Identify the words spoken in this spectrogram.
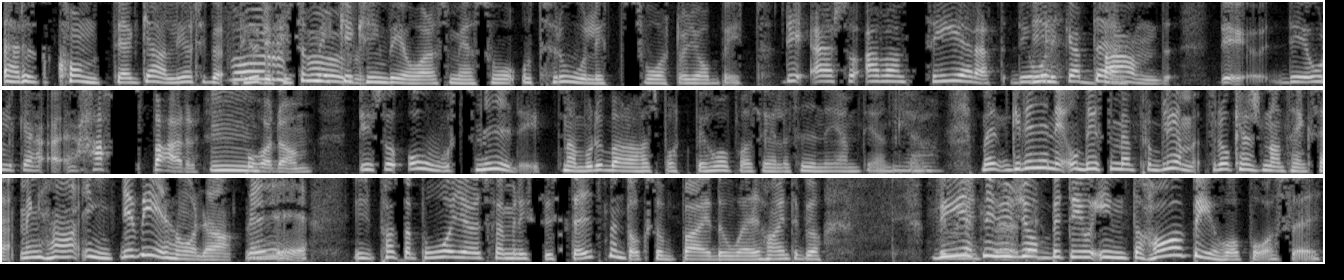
är det så konstiga galgar? Typ? Du, det finns så Varför? mycket kring bh som är så otroligt svårt och jobbigt. Det är så avancerat. Det är olika Jätte. band. Det, det är olika haspar Mm. på dem. Det är så osmidigt. Man borde bara ha sport-bh på sig hela tiden jämt egentligen. Ja. Men grejen är, och det som är problemet, för då kanske någon tänker så här, men ha inte bh då. Mm. Passa på att göra ett feministiskt statement också by the way, ha inte bh. Vet ni hur det. jobbigt det är att inte ha bh på sig?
